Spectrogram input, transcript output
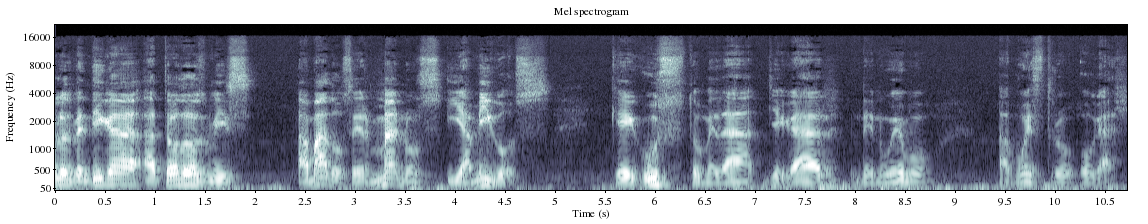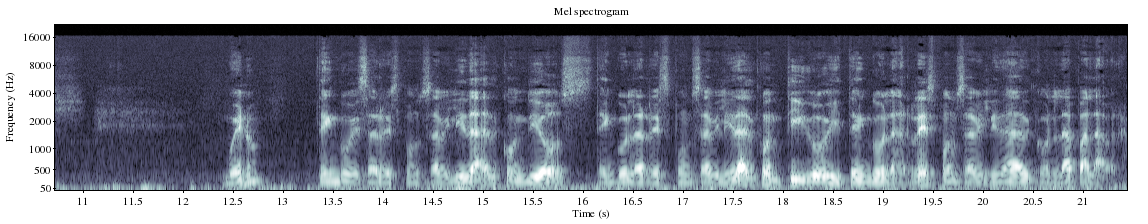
Dios los bendiga a todos mis amados hermanos y amigos. Qué gusto me da llegar de nuevo a vuestro hogar. Bueno, tengo esa responsabilidad con Dios, tengo la responsabilidad contigo y tengo la responsabilidad con la palabra.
